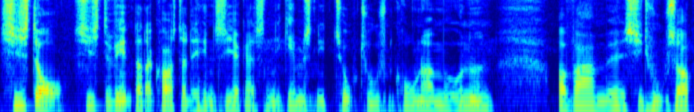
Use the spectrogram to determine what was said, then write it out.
sidste år, sidste vinter, der koster det hende cirka sådan i gennemsnit 2.000 kroner om måneden at varme sit hus op.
